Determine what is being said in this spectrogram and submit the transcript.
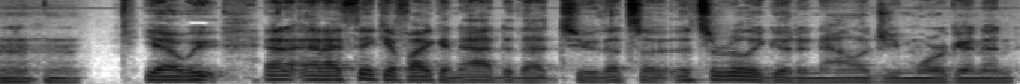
Mm-hmm. Yeah, we and and I think if I can add to that too, that's a it's a really good analogy, Morgan, and.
